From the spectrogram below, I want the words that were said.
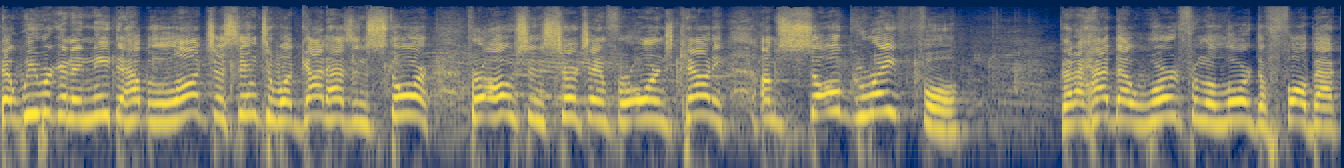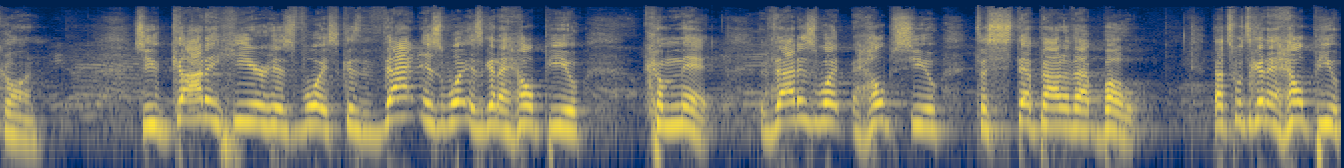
that we were gonna need to help launch us into what God has in store for Oceans Church and for Orange County. I'm so grateful that I had that word from the Lord to fall back on. So you gotta hear his voice because that is what is gonna help you commit. That is what helps you to step out of that boat. That's what's gonna help you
